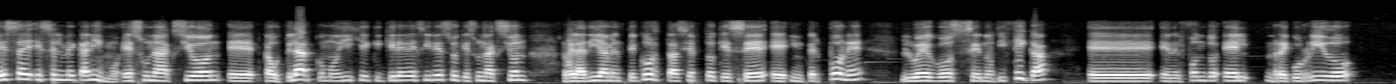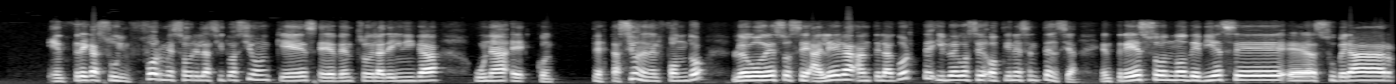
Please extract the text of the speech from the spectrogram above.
ese es el mecanismo, es una acción eh, cautelar, como dije, que quiere decir eso, que es una acción relativamente corta, ¿cierto? Que se eh, interpone, luego se notifica, eh, en el fondo el recurrido entrega su informe sobre la situación, que es dentro de la técnica una contestación en el fondo, luego de eso se alega ante la Corte y luego se obtiene sentencia. Entre eso no debiese eh, superar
